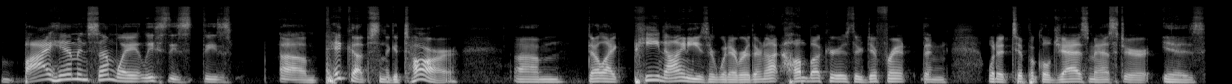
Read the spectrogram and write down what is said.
by him in some way. At least these these um, pickups in the guitar, um, they're like P90s or whatever. They're not humbuckers. They're different than what a typical Jazzmaster is.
